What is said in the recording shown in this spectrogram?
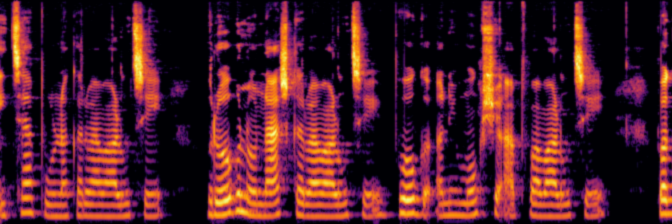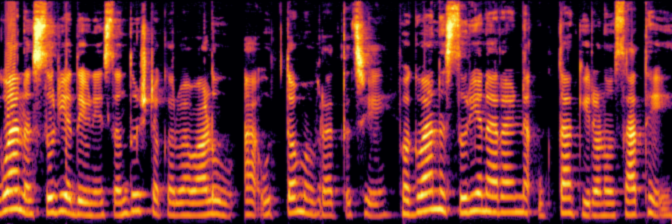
ઈચ્છા પૂર્ણ કરવાવાળું છે. રોગનો નાશ કરવાવાળું છે. ભોગ અને મોક્ષ આપવાવાળું છે. ભગવાન સૂર્યદેવને સંતુષ્ટ કરવાવાળું આ ઉત્તમ વ્રત છે. ભગવાન સૂર્યનારાયણના ઉગતા કિરણો સાથે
